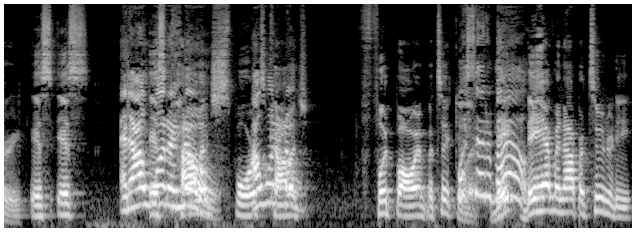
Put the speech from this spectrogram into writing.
history. It's it's And I it's wanna know- college sports, college know- football in particular. What's that They- about? They, have an opportunity.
